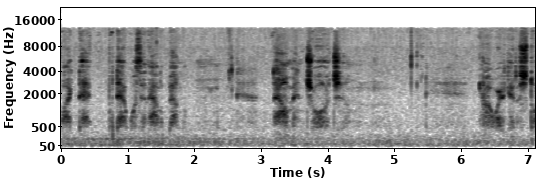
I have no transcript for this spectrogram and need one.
much like that, but that was in Alabama. Now I'm in Georgia. I work at a store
